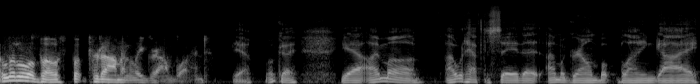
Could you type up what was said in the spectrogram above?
a little of both, but predominantly ground blind. Yeah. Okay. Yeah, I'm uh I would have to say that I'm a ground blind guy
